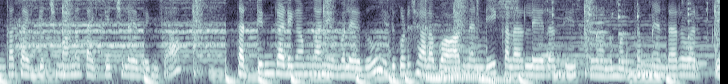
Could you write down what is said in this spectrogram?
ఇంకా తగ్గించమన్నా తగ్గించలేదు ఇంకా. థర్టీన్కి అడిగాం కానీ ఇవ్వలేదు. ఇది కూడా చాలా బాగుందండి. కలర్ లేదని తీసుకున్నాను. మొత్తం మెండర్ వర్క్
